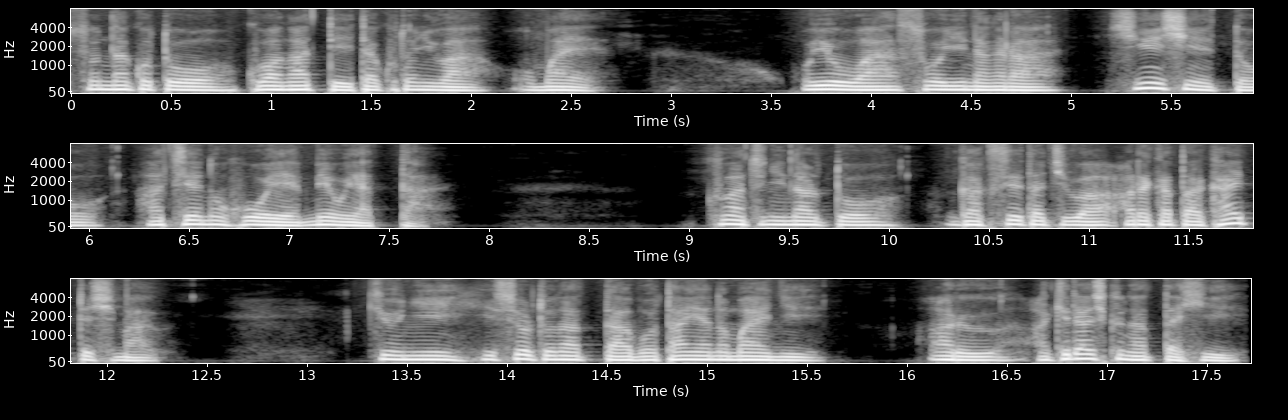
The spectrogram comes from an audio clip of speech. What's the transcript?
そんなことを怖がっていたことにはお前、おようはそう言いながら、しげしげと初江の方へ目をやった。9月になると学生たちはあらかた帰ってしまう。急にひっそりとなったボタン屋の前に、ある秋らしくなった日、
